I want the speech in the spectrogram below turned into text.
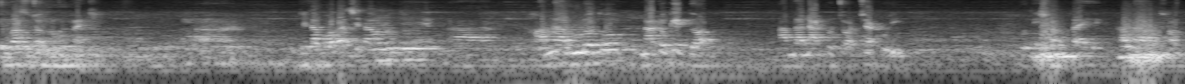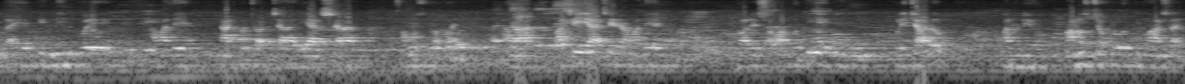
সুভাষচন্দ্র মুখার্জি। যেটা বলার সেটা হলো যে আমরা মূলত নাটকের দল, আমরা নাট্য চর্চা করি। প্রতি সপ্তাহে আমরা সপ্তাহে, তিন দিন করে আমাদের নাট্য চর্চা, রিহার্সাল সমস্ত হয়। পাশেই আছেন আমাদের দলের সভাপতি এবং পরিচালক, মাননীয় মানস চক্রবর্তী মহাশয়।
